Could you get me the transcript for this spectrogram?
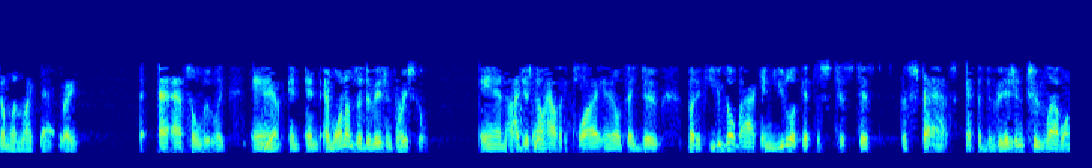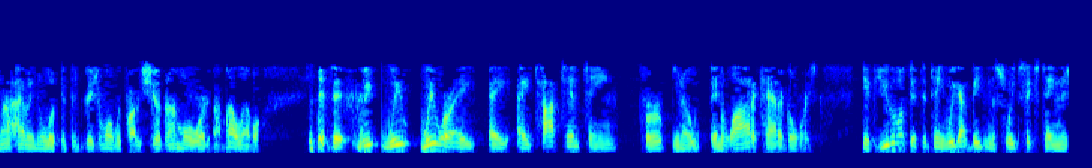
someone like that, right? A- absolutely. And, Yeah. and, and, and one of them's a division three school. And I just know how they play and know what they do. But if you go back and you look at the statistics, the stats at the division two level, and I, I haven't even looked at the division one, we probably should, but I'm more worried about my level. that we, we, we were a, a, a top 10 team for, you know, in a lot of categories. If you looked at the team, we got beaten the Sweet 16 this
